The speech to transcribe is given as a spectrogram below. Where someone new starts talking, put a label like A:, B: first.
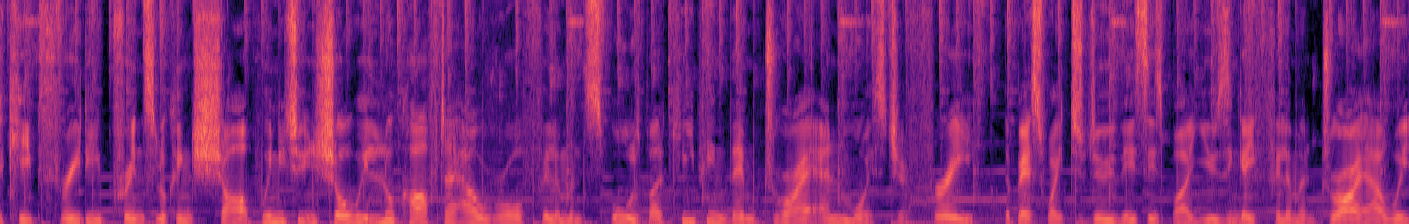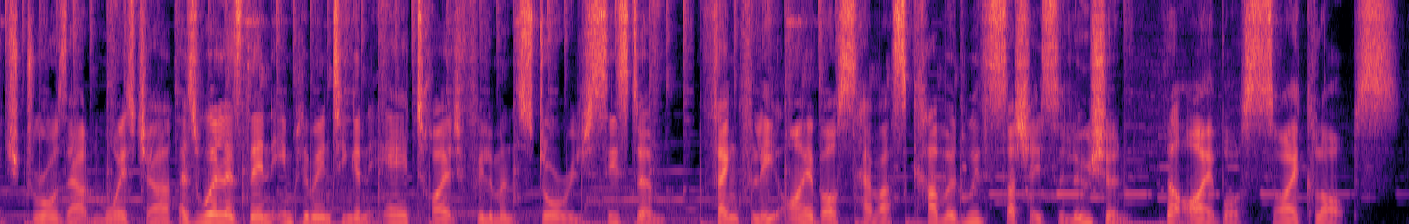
A: To keep 3D prints looking sharp, we need to ensure we look after our raw filament spools by keeping them dry and moisture free. The best way to do this is by using a filament dryer which draws out moisture, as well as then implementing an airtight filament storage system. Thankfully, Eibos have us covered with such a solution, the Eibos Cyclops.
